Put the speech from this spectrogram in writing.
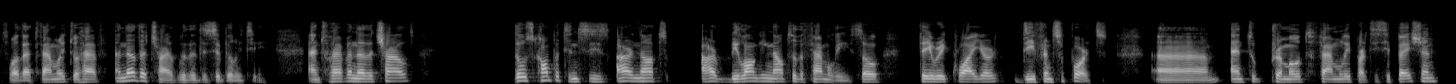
for that family to have another child with a disability and to have another child those competencies are not are belonging now to the family so they require different support um, and to promote family participation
